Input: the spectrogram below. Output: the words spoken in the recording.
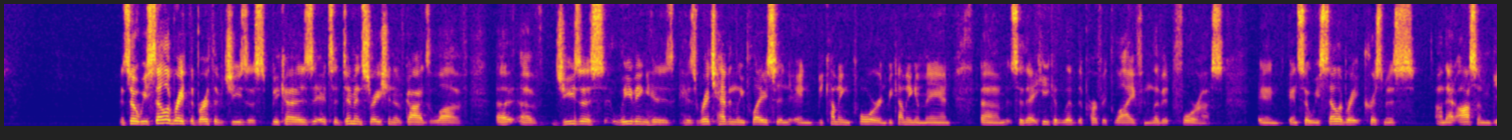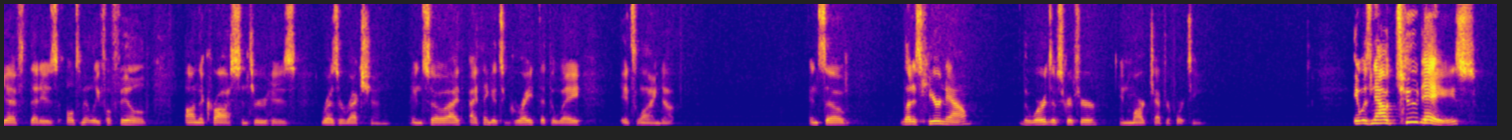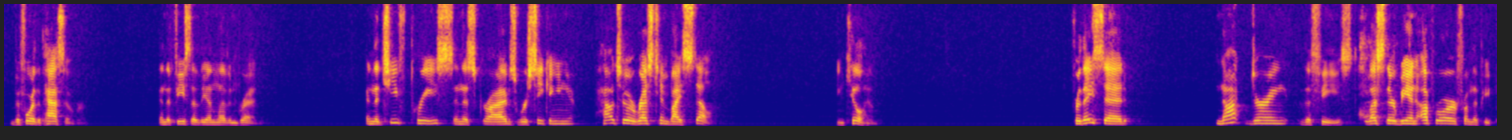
and so we celebrate the birth of jesus because it's a demonstration of god's love uh, of Jesus leaving his, his rich heavenly place and, and becoming poor and becoming a man um, so that he could live the perfect life and live it for us. And, and so we celebrate Christmas on that awesome gift that is ultimately fulfilled on the cross and through his resurrection. And so I, I think it's great that the way it's lined up. And so let us hear now the words of Scripture in Mark chapter 14. It was now two days before the Passover and the feast of the unleavened bread. And the chief priests and the scribes were seeking how to arrest him by stealth and kill him. For they said, Not during the feast, lest there be an uproar from the people.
